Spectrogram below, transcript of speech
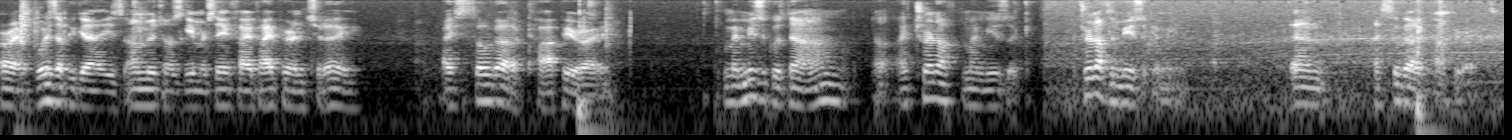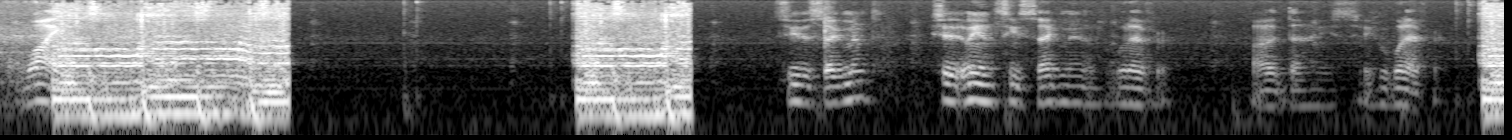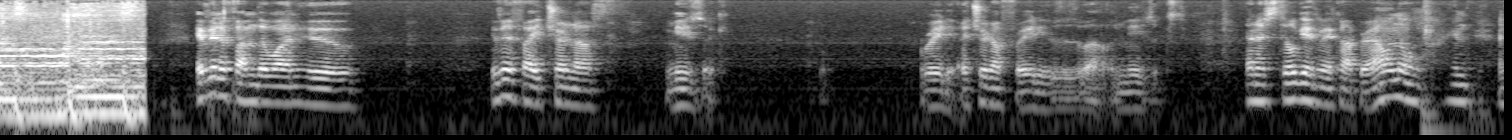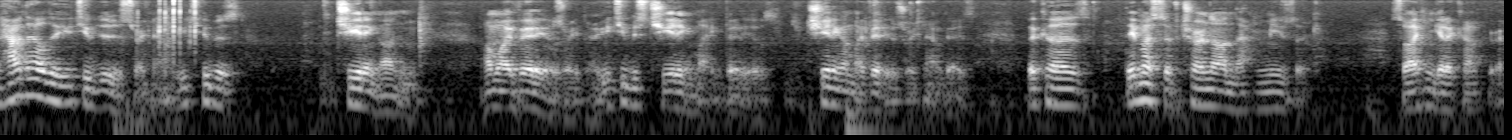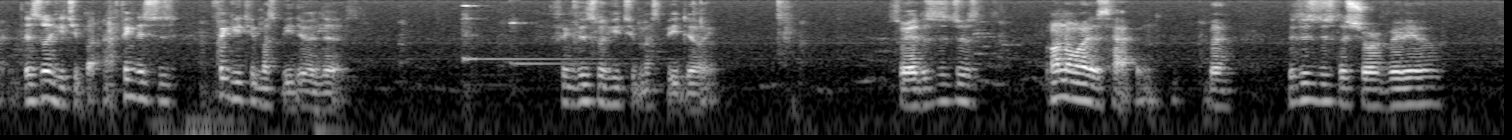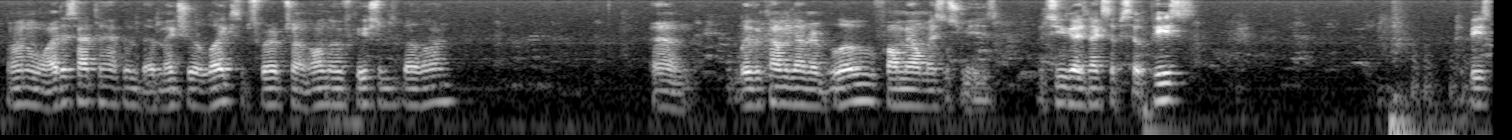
Alright, what is up you guys? I'm Mutos Gamer 75 Hyper and today I still got a copyright. My music was down. Uh, I turned off my music. I turned off the music, I mean. And I still got a copyright. Why? See the segment? See, I mean, see segment, whatever. Uh, whatever. Even if I'm the one who, even if I turn off music, radio, I turn off radios as well and musics, and it still gave me a copyright. I don't know, and and how the hell did YouTube do this right now? YouTube is cheating on on my videos right now. YouTube is cheating my videos, cheating on my videos right now, guys, because they must have turned on that music so I can get a copyright. This is what YouTube. Button. I think this is. I think YouTube must be doing this. I think this is what YouTube must be doing. So yeah, this is just. I don't know why this happened, but this is just a short video. I don't know why this had to happen, but make sure to like, subscribe, turn all notifications bell on. And leave a comment down there below. Follow me on my social medias. And see you guys next episode. Peace. Peace.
